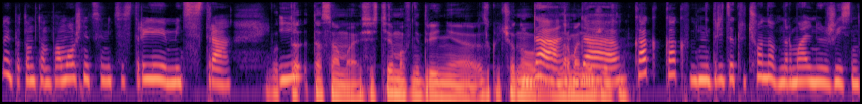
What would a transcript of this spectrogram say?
ну и потом там помощница медсестры, медсестра. Вот и... та, та самая система внедрения заключенного да, в нормальную да. жизнь. Как, как внедрить заключенного в нормальную жизнь?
